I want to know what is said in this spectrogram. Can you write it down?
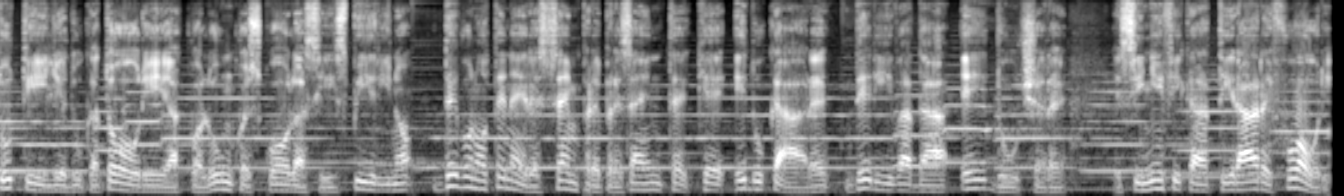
Tutti gli educatori, a qualunque scuola si ispirino, devono tenere sempre presente che educare deriva da educere e significa tirare fuori,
